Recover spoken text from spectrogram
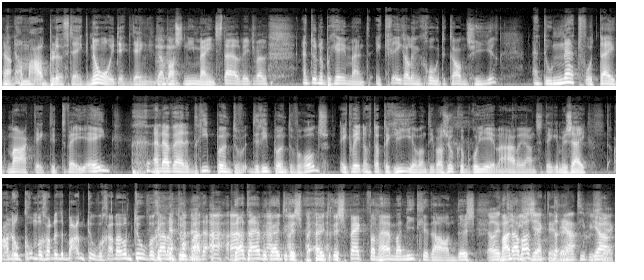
Ja. Normaal blufte ik nooit. Ik denk, dat Mhm. was niet mijn stijl, weet je wel. En toen op een gegeven moment, ik kreeg al een grote kans hier. En toen net voor tijd maakte ik de 2-1. en daar werden drie punten, drie punten voor ons. Ik weet nog dat de Gier, want die was ook gebrouilleerd met Adriaanse, tegen me zei... Arno, kom, we gaan naar de bank toe, we gaan naar hem toe, we gaan naar hem toe. Maar da- dat heb ik uit, respe- uit respect van hem maar niet gedaan. Dus, Oh, maar dat was, Jack dit, da- ja, typisch ja, Jack.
